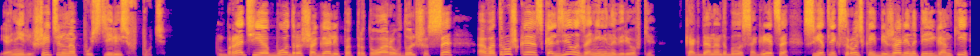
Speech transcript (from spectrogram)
И они решительно пустились в путь. Братья бодро шагали по тротуару вдоль шоссе, а ватрушка скользила за ними на веревке. Когда надо было согреться, Светлик с Родькой бежали на перегонки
